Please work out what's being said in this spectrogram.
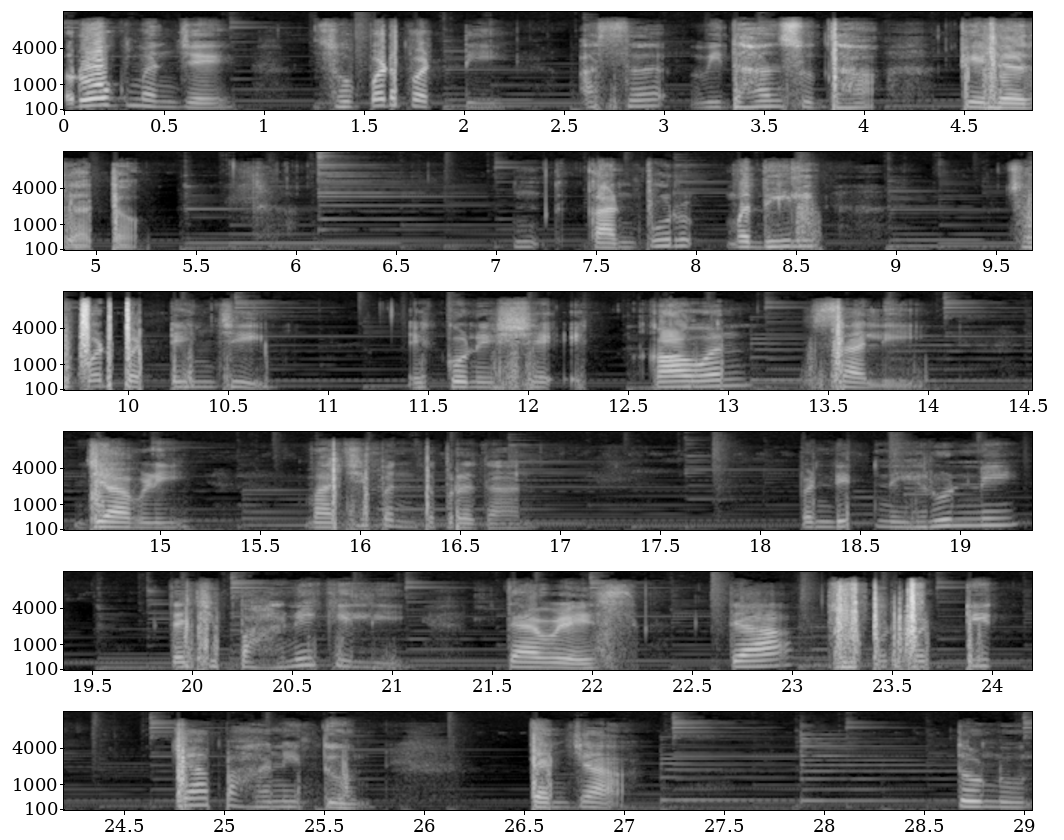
रोग म्हणजे झोपडपट्टी असं विधानसुद्धा केलं जातं. कानपूरमधील झोपडपट्टींची एकोणीसशे एक्कावन्न साली ज्यावेळी माजी पंतप्रधान पंडित नेहरूंनी त्याची पाहणी केली त्यावेळेस त्या झोपडपट्टीच्या पाहणीतून त्यांच्या तोंडून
